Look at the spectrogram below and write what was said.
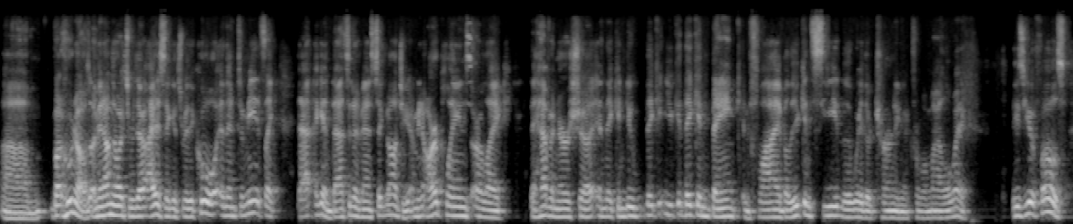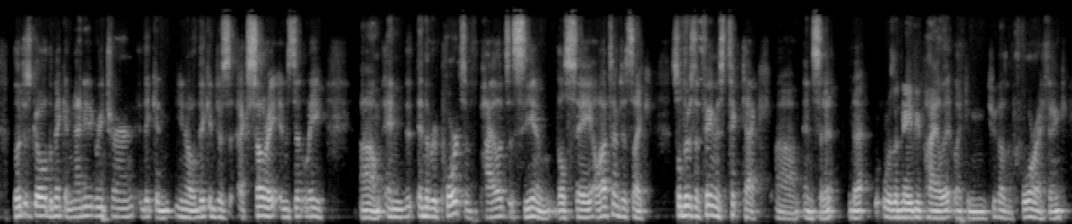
Um, but who knows? I mean, I'm no expert. There. I just think it's really cool. And then to me, it's like that again. That's an advanced technology. I mean, our planes are like they have inertia and they can do they can you can they can bank and fly, but you can see the way they're turning from a mile away. These UFOs, they'll just go. They'll make a 90 degree turn. They can you know they can just accelerate instantly. Um, and in the reports of pilots that see them, they'll say a lot of times it's like so. There's a famous Tic Tac um, incident that was a Navy pilot, like in 2004, I think,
